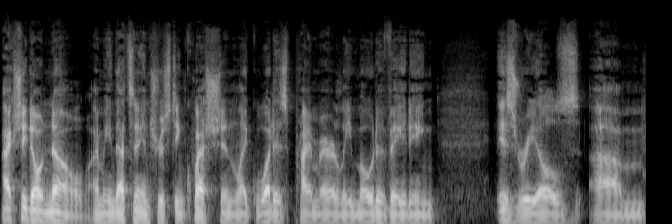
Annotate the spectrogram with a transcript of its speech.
I actually don't know. I mean, that's an interesting question. Like, what is primarily motivating Israel's um,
